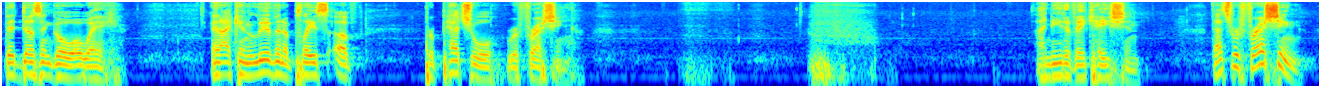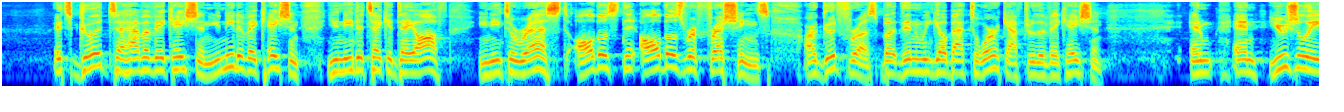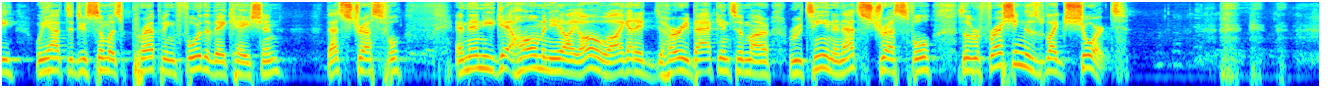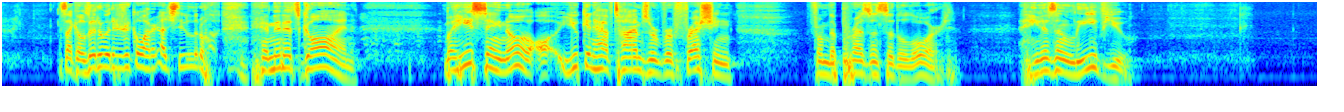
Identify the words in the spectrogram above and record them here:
that doesn't go away. And I can live in a place of perpetual refreshing. I need a vacation. That's refreshing. It's good to have a vacation. You need a vacation. You need to take a day off. You need to rest. All those th- all those refreshings are good for us, but then we go back to work after the vacation. And and usually we have to do so much prepping for the vacation. That's stressful. And then you get home and you're like, "Oh, well, I got to hurry back into my routine," and that's stressful. So the refreshing is like short. It's like a little bit of drink of water. I just need a little, and then it's gone. But he's saying, no, you can have times of refreshing from the presence of the Lord. And he doesn't leave you.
